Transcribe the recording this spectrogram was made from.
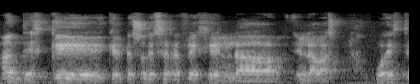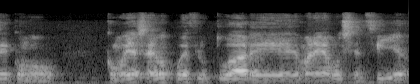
antes que, el peso que se refleje en la, en la báscula pues este, como, como ya sabemos, puede fluctuar eh, de manera muy sencilla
